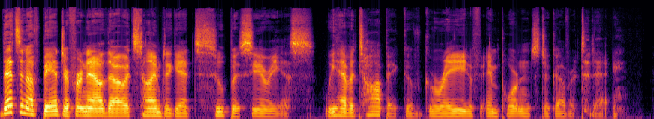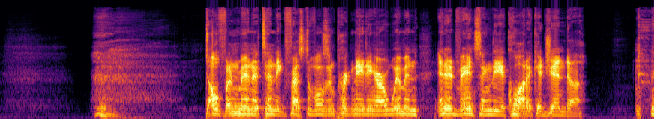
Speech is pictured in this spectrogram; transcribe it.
That's enough banter for now, though. It's time to get super serious. We have a topic of grave importance to cover today. Dolphin men attending festivals, impregnating our women, and advancing the aquatic agenda.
